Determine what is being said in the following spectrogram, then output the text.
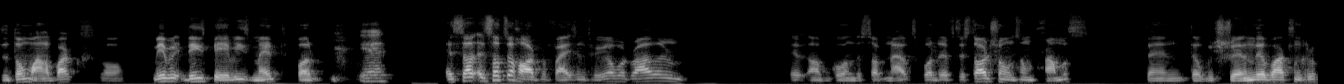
they don't want to box. So maybe these babies might, but Yeah. it's su- it's such a hard profession too. I would rather I'm going to something else. But if they start showing some promise, then they'll be straight in the boxing club.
